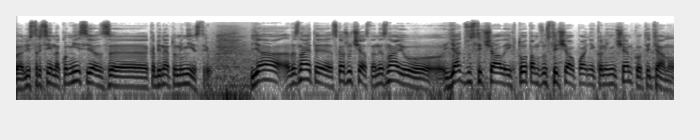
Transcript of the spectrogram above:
е, люстраційна комісія з е, Кабінету міністрів. Я, ви знаєте, скажу чесно, не знаю, як зустрічали і хто там зустрічав пані Калініченко Тетяну.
